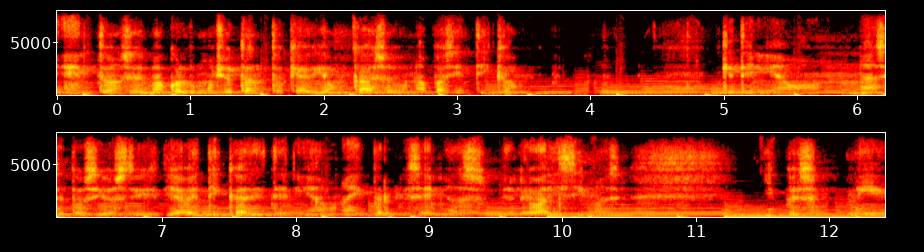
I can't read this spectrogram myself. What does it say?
entonces me acuerdo mucho tanto que había un caso de una pacientica una cetosis diabética y tenía unas hiperglicemias elevadísimas. Y pues mi,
